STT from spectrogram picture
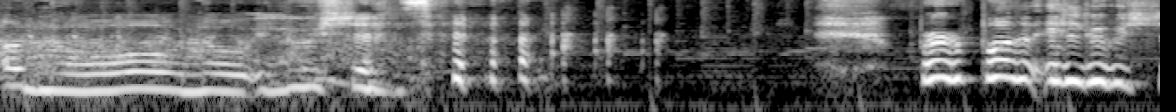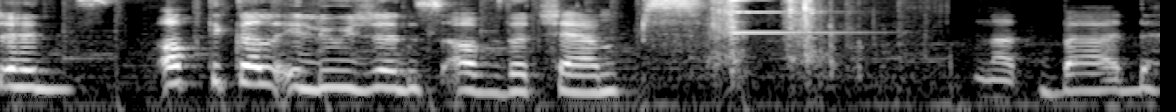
Oh no, no, illusions. purple illusions. Optical illusions of the champs. Not bad.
